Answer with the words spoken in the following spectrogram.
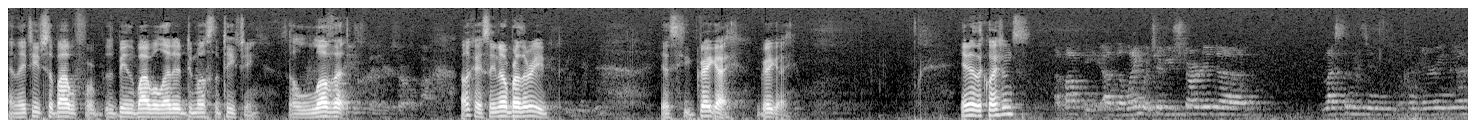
and they teach the Bible for being the Bible. Let it do most of the teaching. So love that. Okay, so you know Brother Reed. Yes, he, great guy, great guy. Any other questions? About the, uh, the language, have you started uh, lessons in Hungarian yet?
